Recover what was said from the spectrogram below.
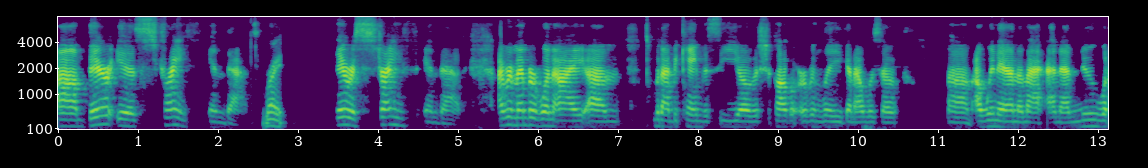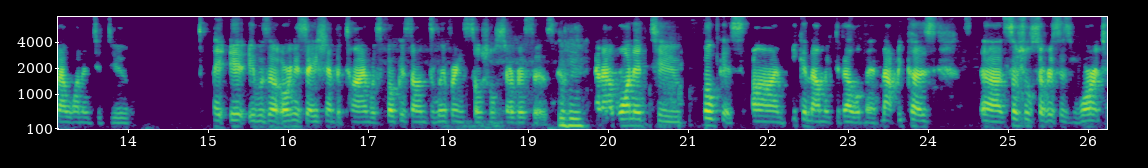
um, there is strength in that. Right. there is strength in that. I remember when I um, when I became the CEO of the Chicago Urban League, and I was a um, I went in and I and I knew what I wanted to do. It, it, was an organization at the time was focused on delivering social services mm-hmm. and i wanted to focus on economic development not because uh, social services weren't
